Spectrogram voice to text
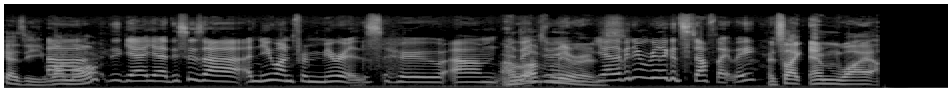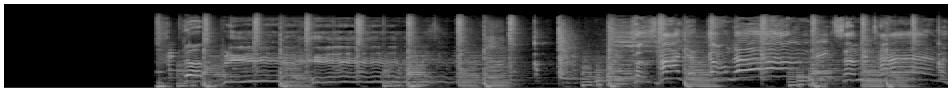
has he? One Uh, more? th- Yeah, yeah. This is a, a new one from Mirrors, who um, I have been love doing, Mirrors. Yeah, they've been doing really good stuff lately. It's like M Y. the blues. Cause how you gonna make some time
